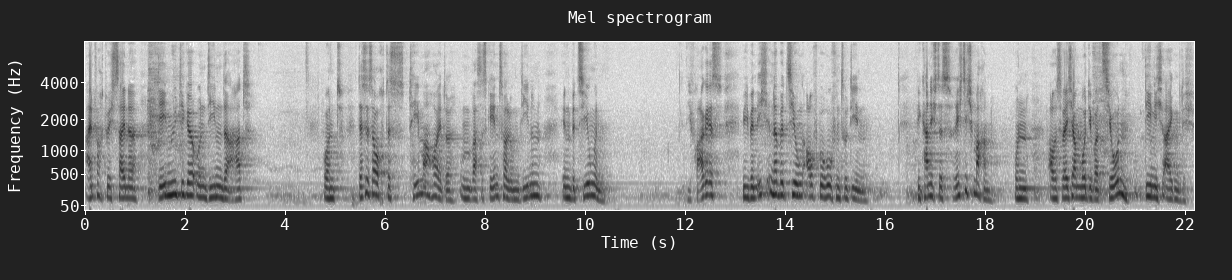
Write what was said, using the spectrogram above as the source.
einfach durch seine demütige und dienende Art. Und das ist auch das Thema heute, um was es gehen soll, um Dienen in Beziehungen. Die Frage ist, wie bin ich in der Beziehung aufgerufen zu dienen? Wie kann ich das richtig machen? Und aus welcher Motivation diene ich eigentlich?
